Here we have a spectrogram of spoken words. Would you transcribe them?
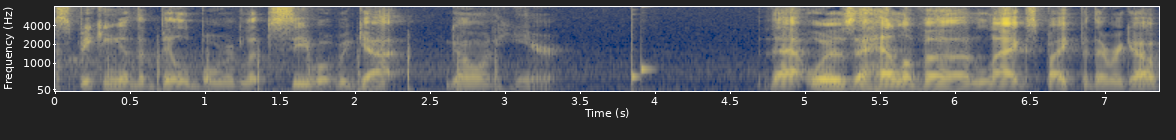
Well, speaking of the billboard, let's see what we got going here. That was a hell of a lag spike, but there we go.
